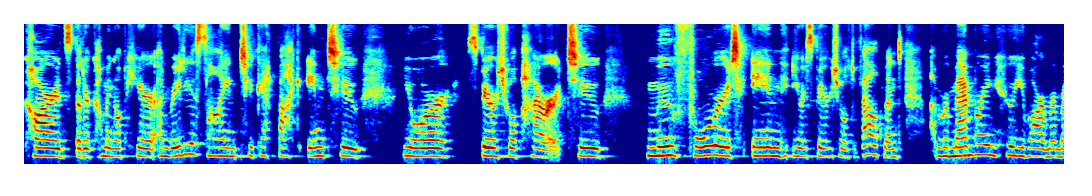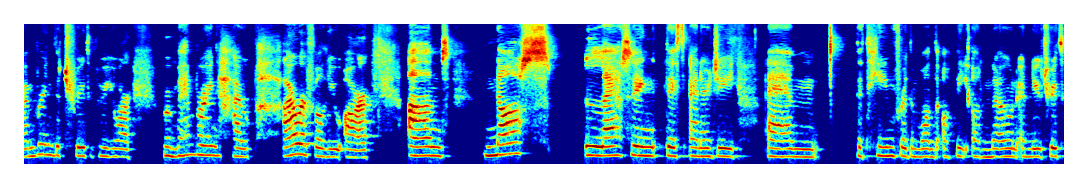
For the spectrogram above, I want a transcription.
cards that are coming up here, and really a sign to get back into your spiritual power, to move forward in your spiritual development, remembering who you are, remembering the truth of who you are, remembering how powerful you are, and not letting this energy, um, the theme for the month of the unknown and new truths,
